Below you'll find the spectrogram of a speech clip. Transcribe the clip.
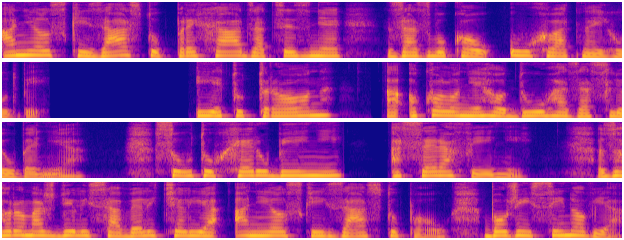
anielský zástup prechádza cez ne za zvukou úchvatnej hudby. Je tu trón a okolo neho dúha zasľúbenia. Sú tu cherubíni a serafíni. Zhromaždili sa velitelia anielských zástupov, boží synovia,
